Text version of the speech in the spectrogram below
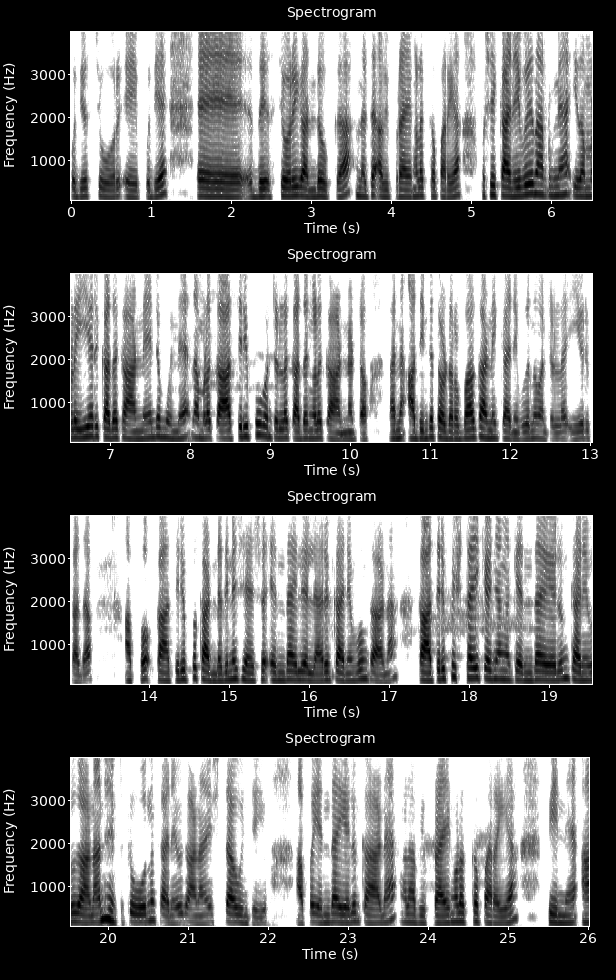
പുതിയ സ്റ്റോറി പുതിയ ഇത് സ്റ്റോറി കണ്ടു വെക്കുക. എന്നിട്ട് അഭിപ്രായങ്ങളൊക്കെ പറയാം. പക്ഷെ കനിവ് എന്ന് പറഞ്ഞാൽ നമ്മൾ ഈ ഒരു കഥ കാണുന്നതിന്റെ മുന്നേ നമ്മളെ കാത്തിരിപ്പ് പറഞ്ഞിട്ടുള്ള കഥകൾ കാണണം കേട്ടോ. കാരണം അതിന്റെ തുടർഭാഗമാണ് ഈ കനിവ് എന്ന് പറഞ്ഞിട്ടുള്ള ഈ ഒരു കഥ. അപ്പോൾ കാത്തിരിപ്പ് കണ്ടതിന് ശേഷം എന്തായാലും എല്ലാവരും കനിവും കാണാം. കാത്തിരിപ്പ് ഇഷ്ടമായി കഴിഞ്ഞാൽ ഞങ്ങൾക്ക് എന്തായാലും കനിവ് കാണാനായിട്ട് തോന്നും. കനിവ് കാണാൻ ഇഷ്ടാവുകയും ചെയ്യും. അപ്പോൾ എന്തായാലും കാണാൻ നിങ്ങളെ അഭിപ്രായങ്ങളൊക്കെ പറയാ. പിന്നെ ആ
